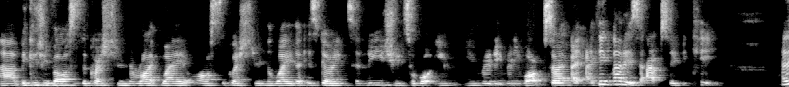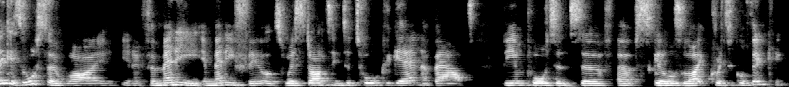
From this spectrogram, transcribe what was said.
uh, because you've asked the question in the right way or asked the question in the way that is going to lead you to what you, you really, really want. So I, I think that is absolutely key. I think it's also why, you know, for many, in many fields, we're starting to talk again about the importance of, of skills like critical thinking.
